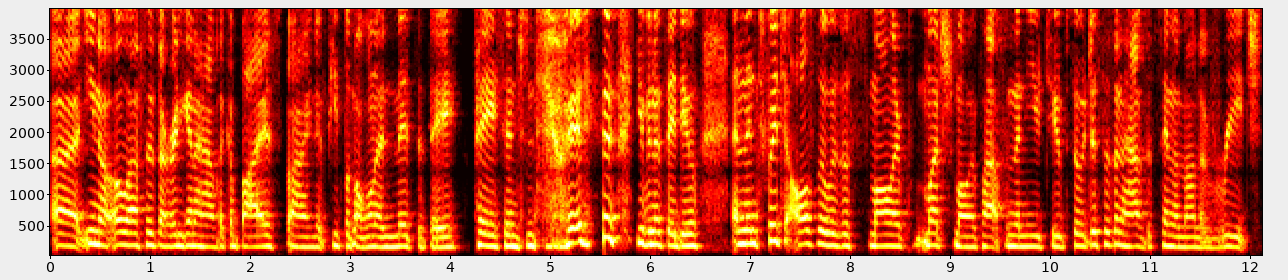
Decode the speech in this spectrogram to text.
uh, you know, OF is already going to have like a bias behind it. People don't want to admit that they pay attention to it, even if they do. And then Twitch also is a smaller, much smaller platform than YouTube. So it just doesn't have the same amount of reach,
